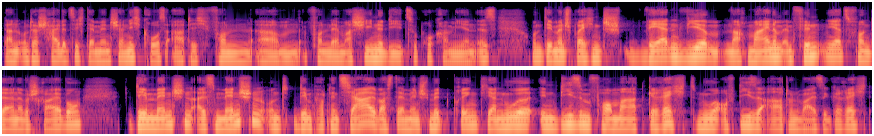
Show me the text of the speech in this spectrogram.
dann unterscheidet sich der Mensch ja nicht großartig von, ähm, von der Maschine, die zu programmieren ist. Und dementsprechend werden wir nach meinem Empfinden jetzt von deiner Beschreibung dem Menschen als Menschen und dem Potenzial, was der Mensch mitbringt, ja nur in diesem Format gerecht, nur auf diese Art und Weise gerecht.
